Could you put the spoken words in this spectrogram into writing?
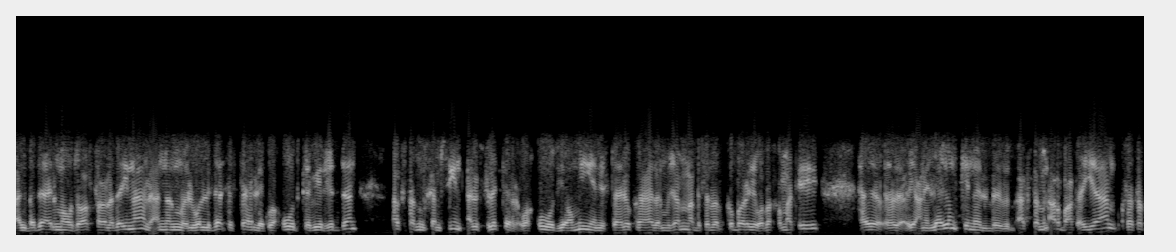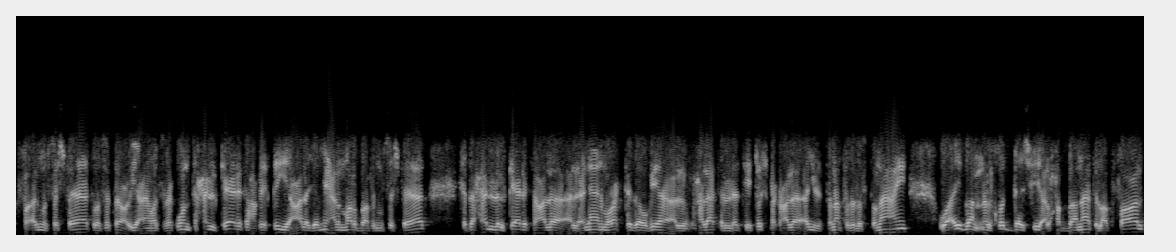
البدائل متوفره لدينا لأن الولدات تستهلك وقود كبير جدا. أكثر من خمسين ألف لتر وقود يوميا يستهلكها هذا المجمع بسبب كبره وضخامته. يعني لا يمكن أكثر من أربعة أيام ستطفأ المستشفيات وست يعني وستكون تحل كارثة حقيقية على جميع المرضى في المستشفيات. ستحل الكارثة على العناية المركزة وبها الحالات التي تشبك على أجهزة التنفس الاصطناعي. وأيضا الخدج في الحضانات الأطفال.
